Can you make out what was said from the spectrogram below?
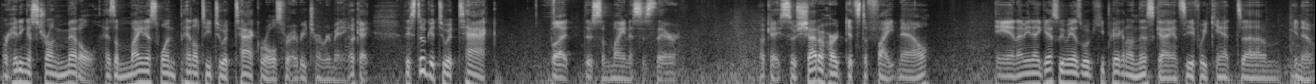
or hitting a strong metal has a minus one penalty to attack rolls for every turn remaining. Okay, they still get to attack, but there's some minuses there. Okay, so Shadowheart gets to fight now. And, I mean, I guess we may as well keep picking on this guy and see if we can't, um, you know,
